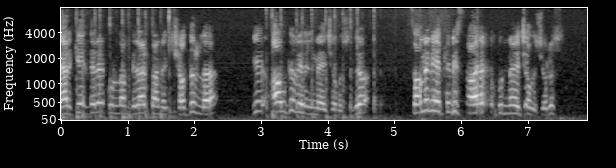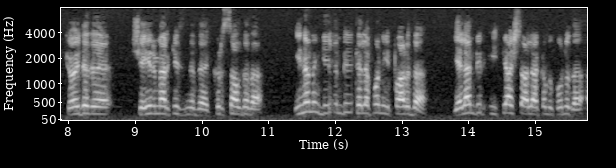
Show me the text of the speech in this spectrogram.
merkezlere kurulan birer tane çadırla bir algı verilmeye çalışılıyor. Samimiyetle biz sahaya dokunmaya çalışıyoruz. Köyde de, şehir merkezinde de, kırsalda da. İnanın gelen bir telefon ihbarı da, gelen bir ihtiyaçla alakalı konu da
